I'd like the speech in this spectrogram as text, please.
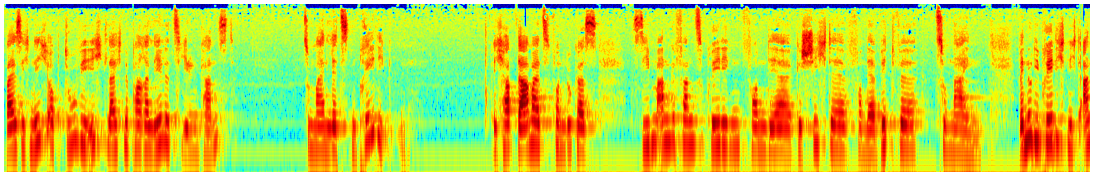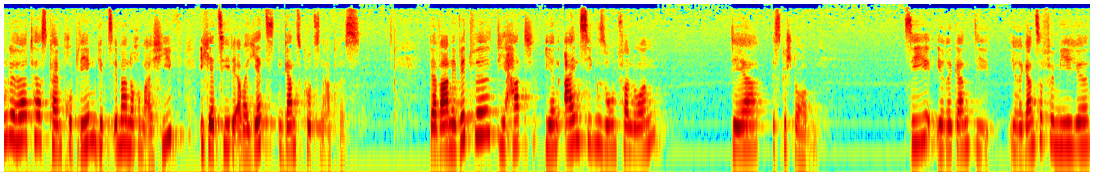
weiß ich nicht, ob du wie ich gleich eine Parallele zielen kannst zu meinen letzten Predigten. Ich habe damals von Lukas 7 angefangen zu predigen, von der Geschichte von der Witwe zu Nein. Wenn du die Predigt nicht angehört hast, kein Problem, gibt es immer noch im Archiv. Ich erzähle aber jetzt einen ganz kurzen Abriss. Da war eine Witwe, die hat ihren einzigen Sohn verloren, der ist gestorben. Sie, ihre, die, ihre ganze Familie,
